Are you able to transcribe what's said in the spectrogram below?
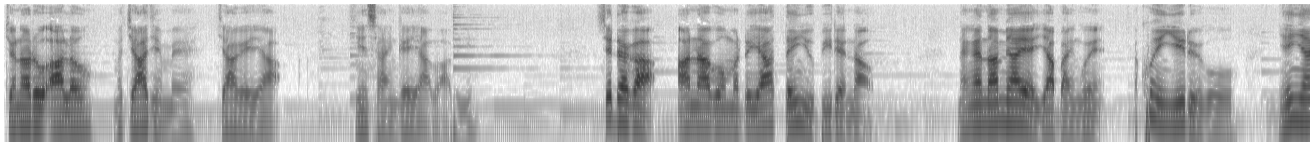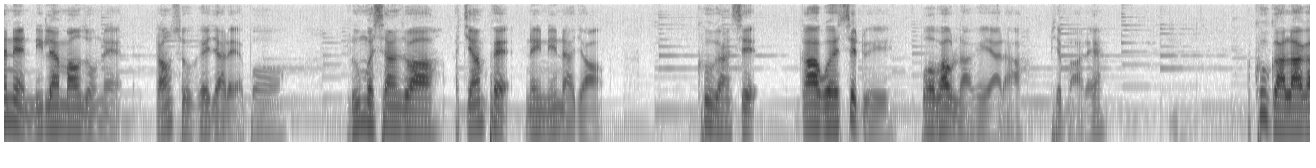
ကျွန်တော်တို့အားလုံးမကြားခြင်းပဲကြားခဲ့ရရင်ဆိုင်ခဲ့ရပါပြီ။စစ်တပ်ကအာဏာကိုမတရားသိမ်းယူပြီးတဲ့နောက်နိုင်ငံသားများရဲ့ရပိုင်ခွင့်အခွင့်အရေးတွေကို ငြိမ်းချမ်းတဲ့နီလန်းပေါင်းစုံနဲ့တောင်းဆိုခဲ့ကြတဲ့အပေါ်လူမဆန်စွာ အကြမ်းဖက်နှိမ်နင်းတာကြောင့်ခုခံစစ်ကာကွယ်စစ်တွေပေါ်ပေါက်လာခဲ့ရတာဖြစ်ပါတယ်။အခုကာလက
